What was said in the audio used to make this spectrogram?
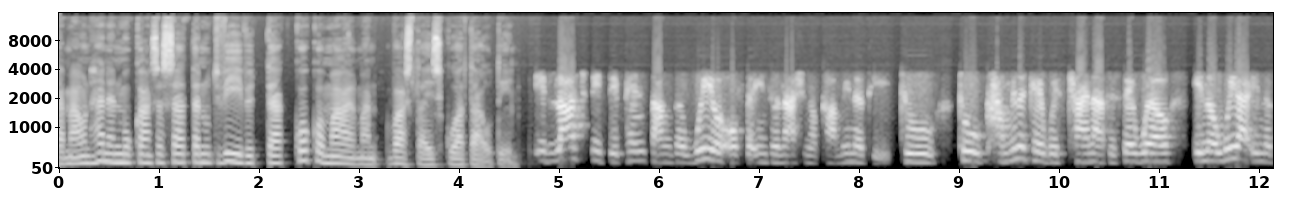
Tämä on hänen mukaansa saattanut viivyttää koko maailman vastaiskua tautiin. It largely depends on the will of the international community to to communicate with China to say, well, you know, we are in the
